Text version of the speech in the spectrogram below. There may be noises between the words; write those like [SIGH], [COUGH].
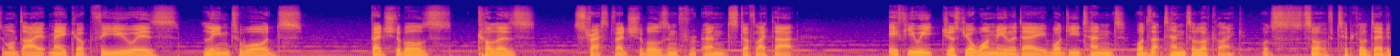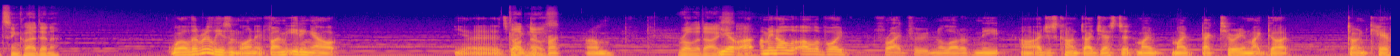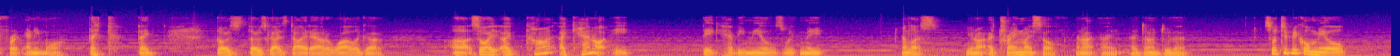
optimal diet makeup for you is lean towards vegetables, colors, stressed vegetables, and fr- and stuff like that. If you eat just your one meal a day, what do you tend? What does that tend to look like? What's sort of typical David Sinclair dinner? Well, there really isn't one. If I'm eating out, yeah, it's God very knows. different. Um, Roll the dice. yeah, I, I mean, I'll, I'll avoid fried food and a lot of meat. Uh, I just can't digest it. My my bacteria in my gut don't care for it anymore. They they those those guys died out a while ago. Uh, so I, I can't I cannot eat big heavy meals with meat unless you know I train myself, and I, I, I don't do that. So a typical meal,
